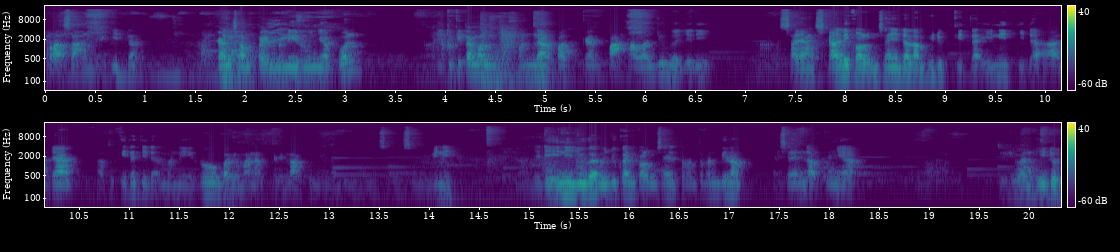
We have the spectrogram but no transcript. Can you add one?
perasaannya kita. Bahkan sampai menirunya pun uh, itu kita men- mendapatkan pahala juga. Jadi uh, sayang sekali kalau misalnya dalam hidup kita ini tidak ada atau kita tidak meniru bagaimana perilakunya Nabi Muhammad SAW ini. Nah, jadi ini juga rujukan kalau misalnya teman-teman bilang "Eh, saya tidak punya uh, tujuan hidup.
